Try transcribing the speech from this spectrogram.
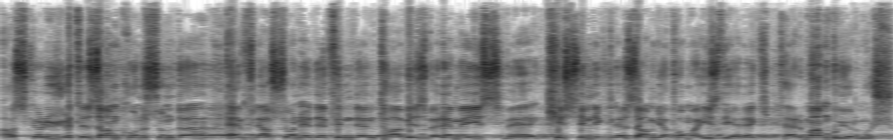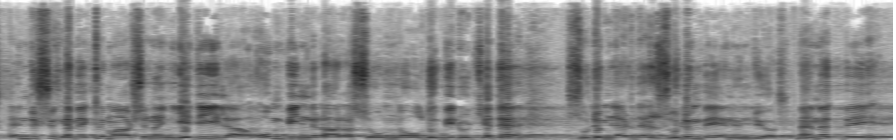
asgari ücrete zam konusunda enflasyon hedefinden taviz veremeyiz ve kesinlikle zam yapamayız diyerek ferman buyurmuş. En düşük emekli maaşının 7 ila 10 bin lira arasında olduğu bir ülkede zulümlerden zulüm beğenin diyor. Mehmet Bey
